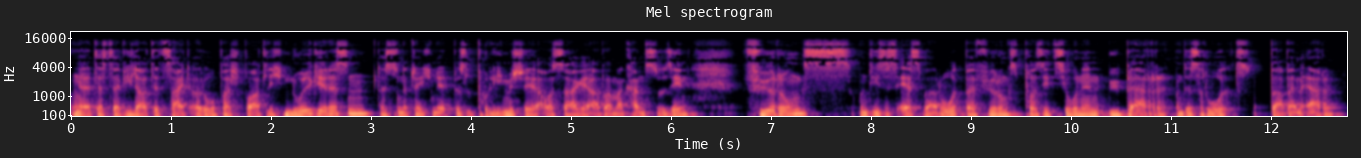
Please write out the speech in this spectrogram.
äh, dass der Wieler hat Zeit Europa sportlich null gerissen. Das ist natürlich eine ein bisschen polemische Aussage, aber man kann es so sehen. Führungs, und dieses S war rot bei Führungspositionen, über, und das Rot war beim R,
